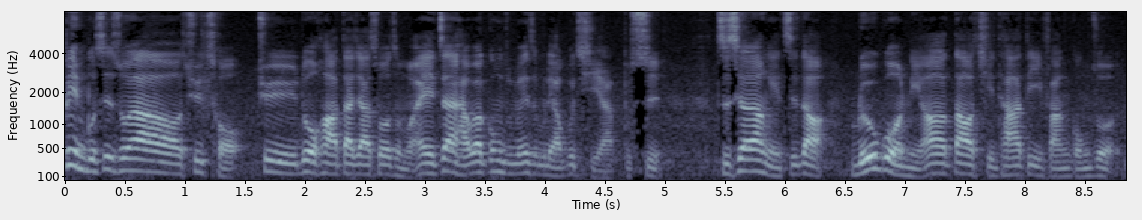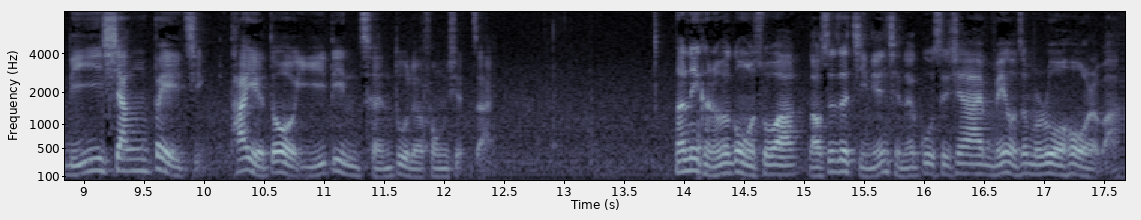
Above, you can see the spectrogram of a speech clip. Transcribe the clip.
并不是说要去丑去弱化大家说什么。哎，在海外工作没什么了不起啊，不是，只是要让你知道，如果你要到其他地方工作，离乡背景，它也都有一定程度的风险在。那你可能会跟我说啊，老师，这几年前的故事现在没有这么落后了吧？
